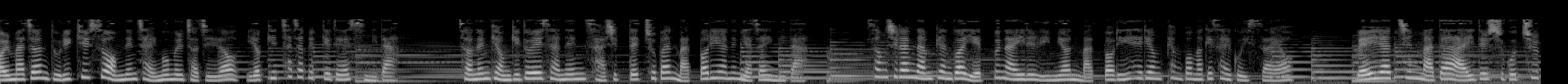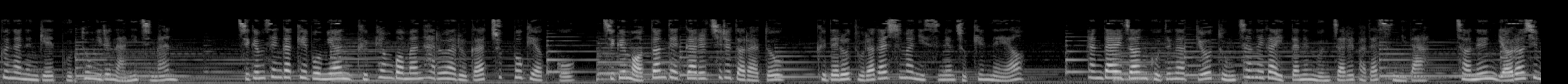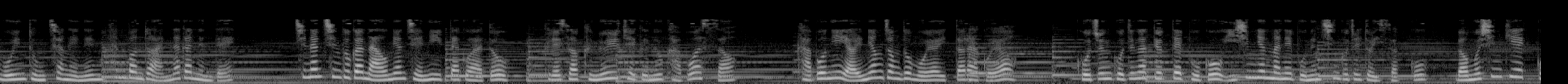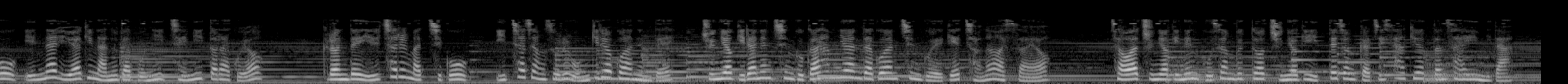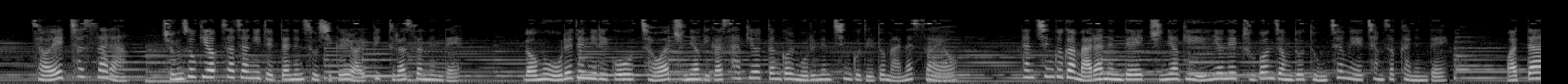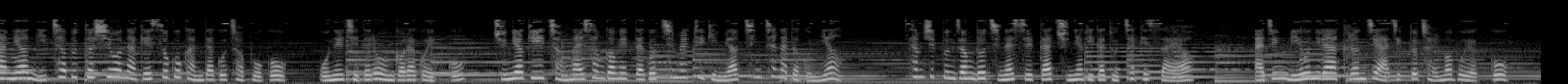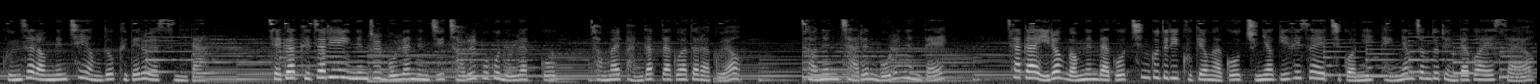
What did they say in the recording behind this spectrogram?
얼마 전 돌이킬 수 없는 잘못을 저질러 이렇게 찾아뵙게 되었습니다. 저는 경기도에 사는 40대 초반 맞벌이하는 여자입니다. 성실한 남편과 예쁜 아이를 이면 맞벌이 해령 평범하게 살고 있어요. 매일 아침마다 아이들 쉬고 출근하는 게 보통 일은 아니지만 지금 생각해보면 그 평범한 하루하루가 축복이었고 지금 어떤 대가를 치르더라도 그대로 돌아갈 수만 있으면 좋겠네요. 한 달 전 고등학교 동창회가 있다는 문자를 받았습니다. 저는 여럿이 모인 동창회는 한 번도 안 나갔는데 친한 친구가 나오면 재미있다고 하도 그래서 금요일 퇴근 후 가보았어. 가보니 10명 정도 모여 있더라고요. 고중 고등학교 때 보고 20년 만에 보는 친구들도 있었고 너무 신기했고 옛날 이야기 나누다 보니 재미있더라고요. 그런데 1차를 마치고 2차 장소를 옮기려고 하는데 준혁이라는 친구가 합류한다고 한 친구에게 전화 왔어요. 저와 준혁이는 고3부터 준혁이 입대 전까지 사귀었던 사이입니다. 저의 첫사랑, 중소기업 사장이 됐다는 소식을 얼핏 들었었는데 너무 오래된 일이고 저와 준혁이가 사귀었던 걸 모르는 친구들도 많았어요. 한 친구가 말하는데 준혁이 1년에 두 번 정도 동창회에 참석하는데 왔다 하면 2차부터 시원하게 쏘고 간다고 저보고 오늘 제대로 온 거라고 했고 준혁이 정말 성공했다고 침을 튀기며 칭찬하더군요. 30분 정도 지났을까 준혁이가 도착했어요. 아직 미혼이라 그런지 아직도 젊어 보였고 군살 없는 체형도 그대로였습니다. 제가 그 자리에 있는 줄 몰랐는지 저를 보고 놀랐고 정말 반갑다고 하더라고요. 저는 잘은 모르는데 차가 1억 넘는다고 친구들이 구경하고 준혁이 회사의 직원이 100명 정도 된다고 하였어요.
